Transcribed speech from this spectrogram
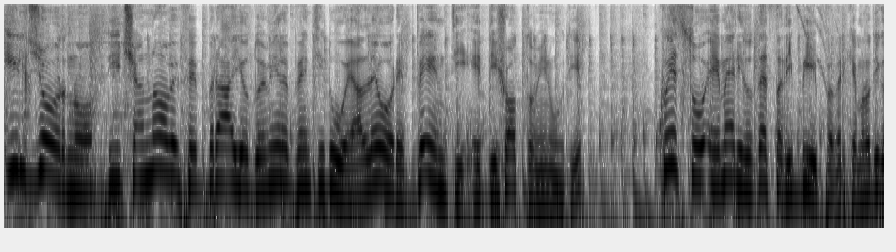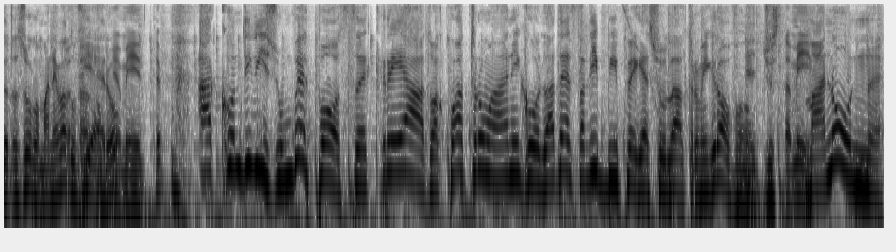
Il giorno 19 febbraio 2022 alle ore 20 e 18 minuti. Questo emerito testa di beep perché me lo dico da solo, ma ne vado fiero. Ovviamente. Ha condiviso un bel post creato a quattro mani con la testa di beep che è sull'altro microfono. E giustamente. Ma non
